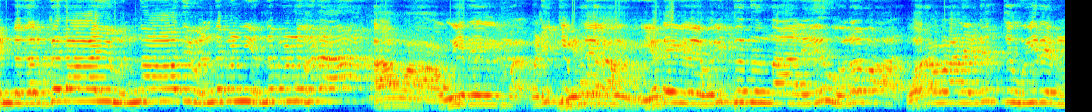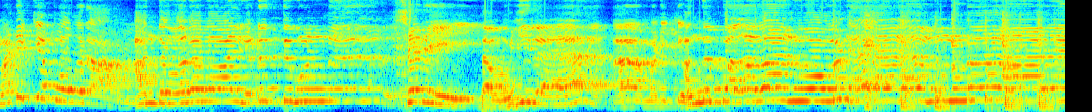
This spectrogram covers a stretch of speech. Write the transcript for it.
என்று தர்கராஜ மன்னாதி மன்னவன் என்ன பண்ணுகிறார் ஆமா உயிரை மடிக்க இடையில வைத்திருந்தாலே உறவாள் உறவால் எடுத்து உயிரை மடிக்க மடிக்க போகிறான். அந்த உறவால் எடுத்துக்கொண்டு சரி. இந்த உயிரை மடிக்க அந்த பகவானோட முன்னாலே.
